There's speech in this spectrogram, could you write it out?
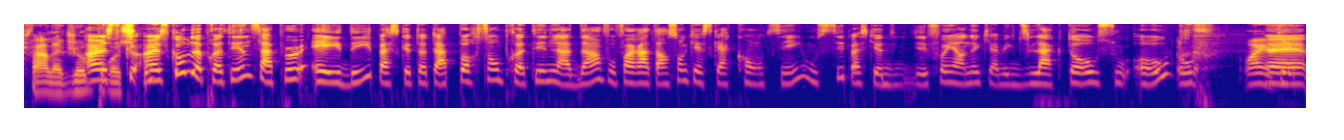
faire la job Un, pour un sco- souper? un scoop de protéines, ça peut aider parce que tu as ta portion de protéines là-dedans. Il faut faire attention qu'est-ce qu'elle contient aussi parce que des fois, il y en a qui avec du lactose ou autre. Ouf. Ouais, Euh.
